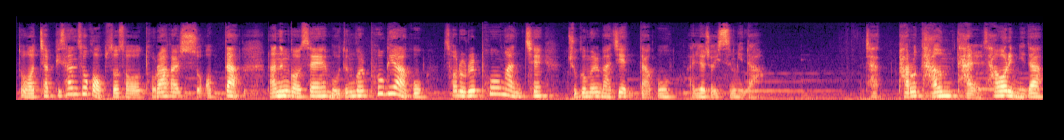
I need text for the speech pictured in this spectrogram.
또 어차피 산소가 없어서 돌아갈 수 없다라는 것에 모든 걸 포기하고 서로를 포옹한 채 죽음을 맞이했다고 알려져 있습니다. 자, 바로 다음 달 4월입니다.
